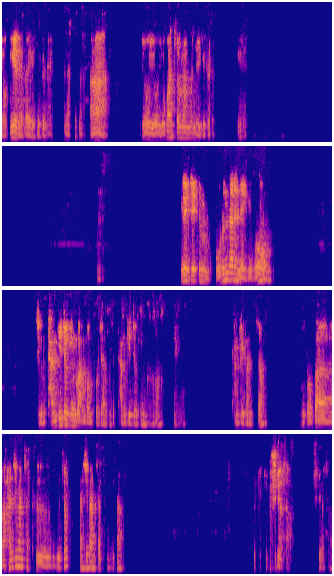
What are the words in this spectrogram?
여기에 내가 얘기를 해, 놨었나. 아, 요, 요, 요 관점을 한번 얘기를 해볼게. 이게 이제 좀 오른다는 얘기고 지금 단기적인 거 한번 보자고요. 단기적인 거. 네. 단기 관점. 이거가 1시간 차트죠? 1시간 차트입니다. 이렇게 좀 줄여서, 줄여서.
